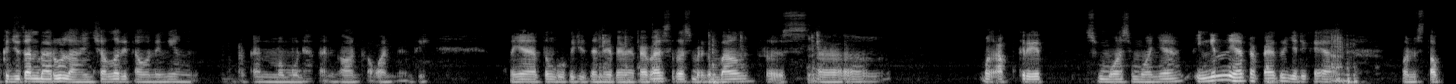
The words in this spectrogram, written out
kejutan baru lah insya Allah di tahun ini yang akan memudahkan kawan-kawan nanti. Pokoknya tunggu kejutan dari PPPS terus berkembang terus uh, mengupgrade semua semuanya ingin ya PPA itu jadi kayak one stop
